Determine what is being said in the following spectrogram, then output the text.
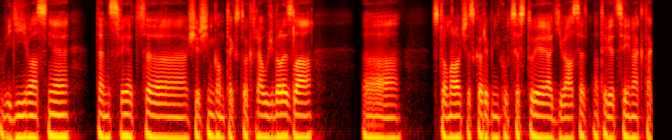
vidí vlastně ten svět eh, v širším kontextu, která už vylezla eh, z toho malého českého rybníku cestuje a dívá se na ty věci jinak, tak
